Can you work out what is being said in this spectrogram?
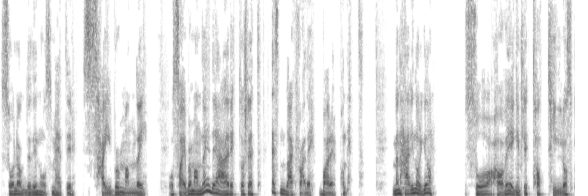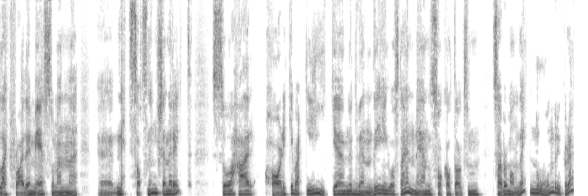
så lagde de noe som heter Cyber Monday. Og Cyber Monday det er rett og slett nesten Black Friday, bare på nett. Men her i Norge, da, så har vi egentlig tatt til oss Black Friday mer som en eh, nettsatsing generelt. Så her har det ikke vært like nødvendig i gåstein med en såkalt dag som Cyber Monday. Noen bruker det,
